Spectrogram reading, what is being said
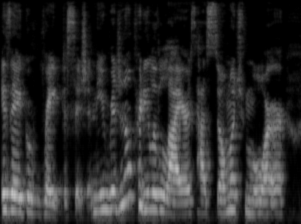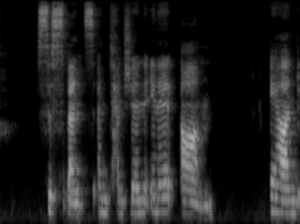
is a great decision. The original Pretty Little Liars has so much more suspense and tension in it. Um, and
